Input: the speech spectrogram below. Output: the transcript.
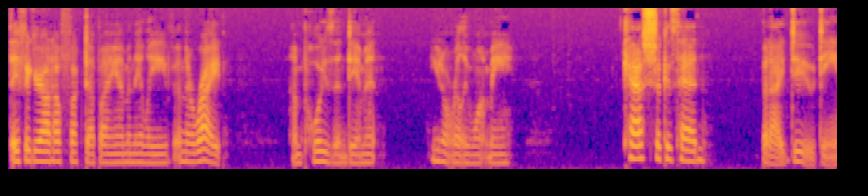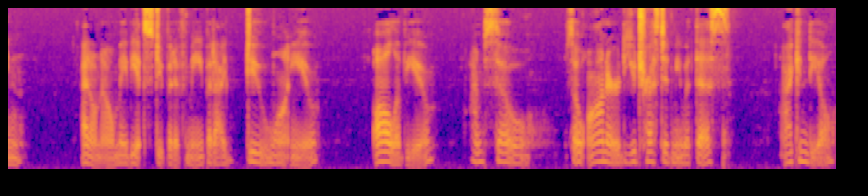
They figure out how fucked up I am and they leave, and they're right. I'm poisoned, damn it. You don't really want me. Cas shook his head. But I do, Dean. I don't know, maybe it's stupid of me, but I do want you. All of you. I'm so, so honored you trusted me with this. I can deal.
